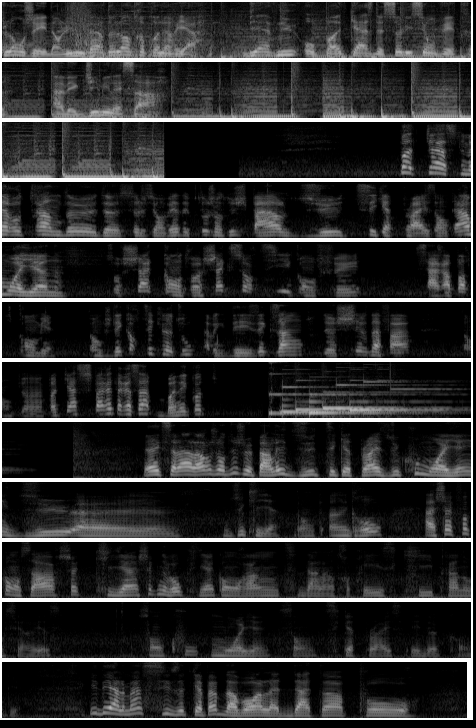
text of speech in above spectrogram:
Plongez dans l'univers de l'entrepreneuriat. Bienvenue au podcast de Solutions Vitres avec Jimmy Lessard. Podcast numéro 32 de Solutions Vitres. Écoutez, aujourd'hui, je parle du ticket price. Donc, en moyenne, sur chaque contrat, chaque sortie qu'on fait, ça rapporte combien? Donc, je décortique le tout avec des exemples de chiffres d'affaires. Donc, un podcast super intéressant. Bonne écoute. Excellent. Alors, aujourd'hui, je vais parler du ticket price, du coût moyen du, euh, du client. Donc, en gros, à chaque fois qu'on sort, chaque client, chaque nouveau client qu'on rentre dans l'entreprise qui prend nos services, son coût moyen, son ticket price est de combien? Idéalement, si vous êtes capable d'avoir la data pour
